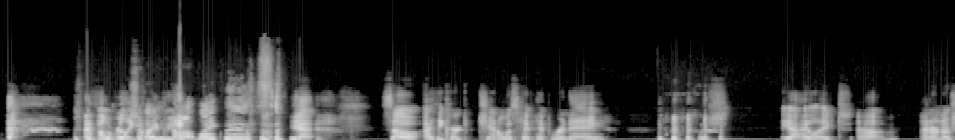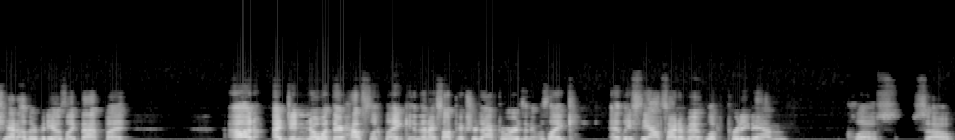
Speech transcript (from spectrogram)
I feel really Should creepy. I not like this? Yeah. So I think her channel was Hip Hip Renee, which yeah, I liked. Um, I don't know if she had other videos like that, but uh, I didn't know what their house looked like, and then I saw pictures afterwards, and it was like at least the outside of it looked pretty damn close. So,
